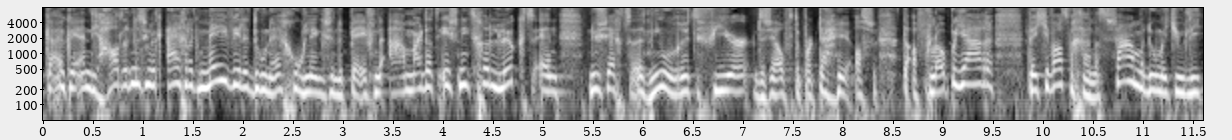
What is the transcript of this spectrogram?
Kuiken. En die hadden natuurlijk eigenlijk mee willen doen, hè, GroenLinks en de PvdA. Maar dat is niet gelukt. En nu zegt het nieuwe Rutte 4, dezelfde partijen als de afgelopen jaren. Weet je wat, we gaan het samen doen met jullie.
